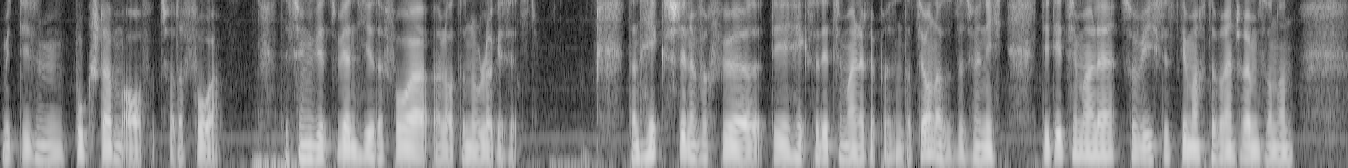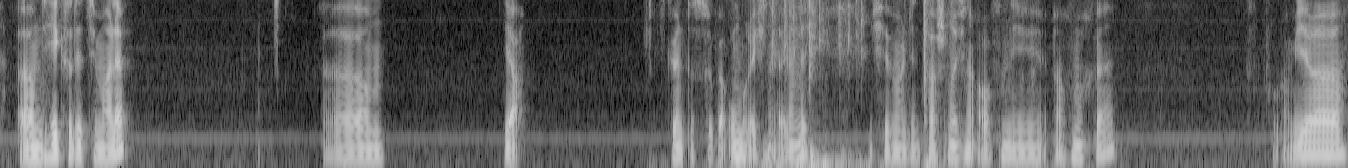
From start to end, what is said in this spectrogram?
mit diesem Buchstaben auf, und zwar davor. Deswegen wird, werden hier davor lauter Nuller gesetzt. Dann Hex steht einfach für die hexadezimale Repräsentation, also dass wir nicht die Dezimale, so wie ich es jetzt gemacht habe, reinschreiben, sondern ähm, die hexadezimale. Ähm, ja. Ich könnte das sogar umrechnen eigentlich. Ich hier mal den Taschenrechner aufmache. Programmierer,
